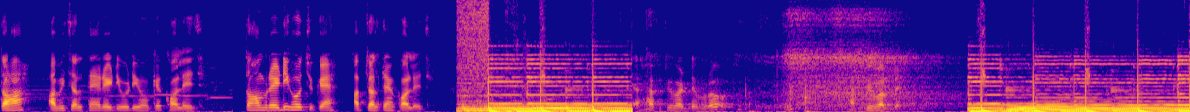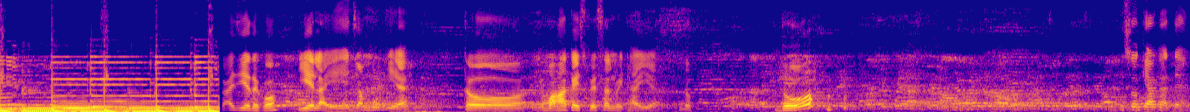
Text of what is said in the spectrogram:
तो हाँ अभी चलते हैं रेडी वेडी होके कॉलेज तो हम रेडी हो चुके हैं, अब चलते हैं college happy birthday bro happy birthday guys ये देखो ये लाई ये जम्मू की है तो वहाँ का स्पेशल मिठाई है दो। दो? इसको क्या कहते हैं?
